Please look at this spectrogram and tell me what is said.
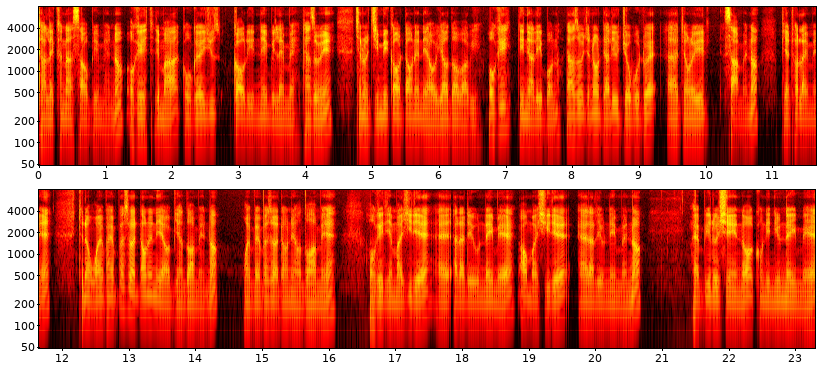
ဒါလည်းခဏစောင့်ပေးမယ်เนาะ okay ဒီမှာ Google use ကောက်လေးနှိပ်ပေးလိုက်မယ်ဒါဆိုရင်ကျွန်တော် Gmail ကောက်တောင်းတဲ့နေရာကိုရောက်သွားပါပြီ okay ဒီနေရာလေးပေါ့နော်ဒါဆိုကျွန်တော်ဒါလေးကိုကြော်ဖို့အတွက်အဲကျွန်တော်လေးစမယ်เนาะပြန်ထွက်လိုက်မယ်ကျွန်တော် Wi-Fi password တောင်းတဲ့နေရာကိုပြန်သွားမယ်เนาะ Wi-Fi password တောင်းတဲ့နေရာကိုသွားမယ် okay ဒီမှာရှိတဲ့အဲအဲ့ဒါလေးကိုနှိပ်မယ်အောက်မှာရှိတဲ့အဲ့ဒါလေးကိုနှိပ်မယ်เนาะအဲပြီးလို့ရှိရင်တော့ continue နှိပ်မယ်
